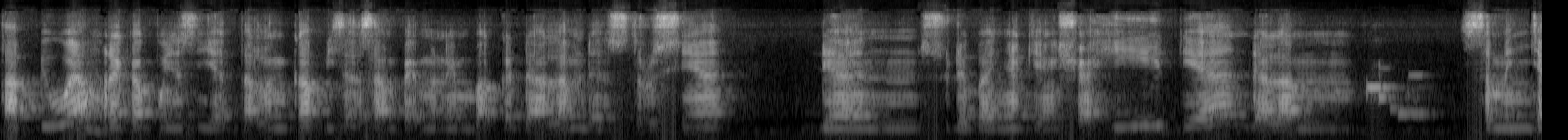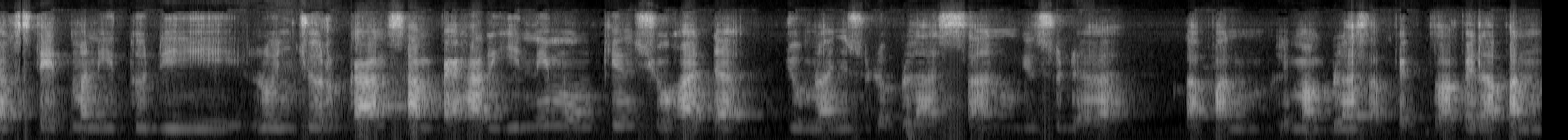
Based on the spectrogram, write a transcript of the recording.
tapi well mereka punya senjata lengkap bisa sampai menembak ke dalam dan seterusnya dan sudah banyak yang syahid ya dalam semenjak statement itu diluncurkan sampai hari ini mungkin syuhada jumlahnya sudah belasan, mungkin sudah 8, 15 sampai sampai 18.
